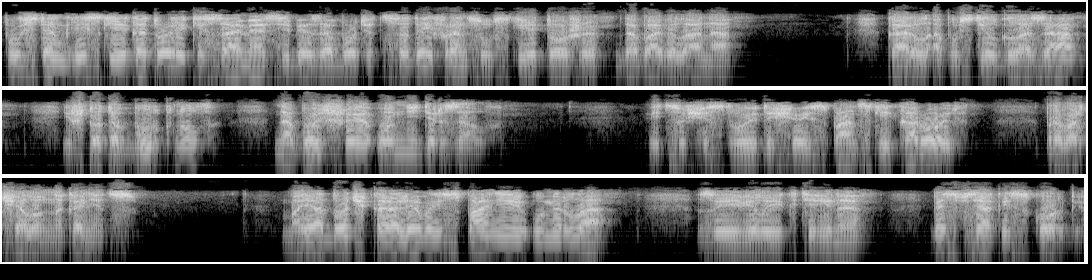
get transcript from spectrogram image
«Пусть английские католики сами о себе заботятся, да и французские тоже», — добавила она. Карл опустил глаза и что-то буркнул, на большее он не дерзал. «Ведь существует еще испанский король», — проворчал он наконец. «Моя дочь, королева Испании, умерла», — заявила Екатерина без всякой скорби.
